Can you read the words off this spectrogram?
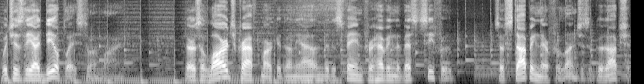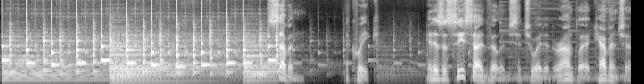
which is the ideal place to unwind. There is a large craft market on the island that is famed for having the best seafood, so stopping there for lunch is a good option. 7. Iquique. It is a seaside village situated around Playa Cavancha,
